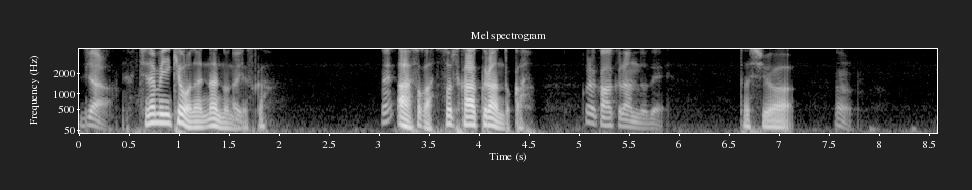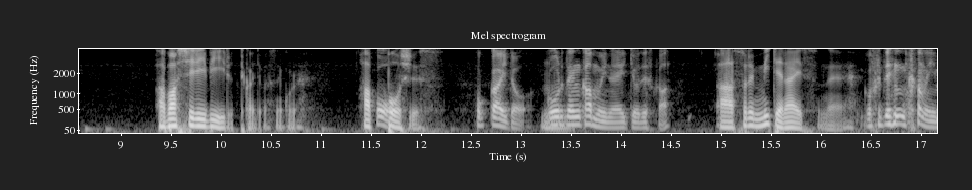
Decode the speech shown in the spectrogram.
じゃあ。ちなみに今日は何何飲んでんですか、え？あそうか。それカークランドか。これカークランドで。私はうん。網走ビールって書いてますねこれ。発泡酒です。北海道。ゴールデンカムイの影響ですか、あそれ見てないっすね。ゴールデンカムイ。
